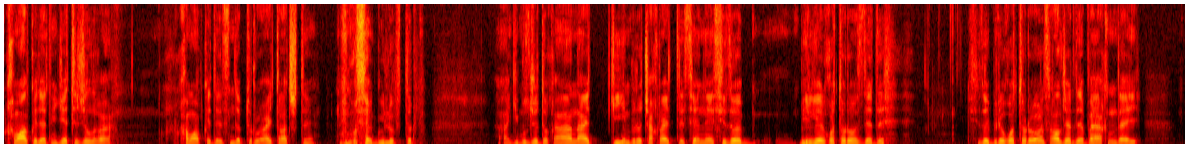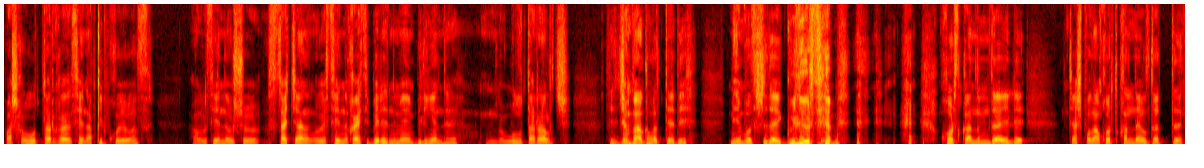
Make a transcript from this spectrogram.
камалып кетет жети жылга. Камалып кетесиң деп туруп айтып атышты мен болсо күлүп туруп. Бул жерде анан кийин бирөө чакырып айтты сени сидо бирге которобуз деди. Сидо бирге которобуз ал жерде баягындай башка улуттарга сени алып кирип коебуз ал сени ошо статьяны сени кайсы беренияң менен билген да улут аралычы сени жаман кылат деди мен болсо чыдай күлүп берсем коркутканымдай эле жаш баланы коркуткандай болуп атат да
